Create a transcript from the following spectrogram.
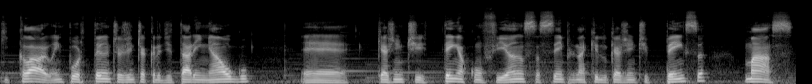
que, claro, é importante a gente acreditar em algo, é, que a gente tenha confiança sempre naquilo que a gente pensa, mas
